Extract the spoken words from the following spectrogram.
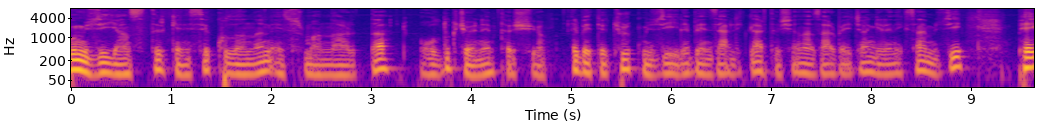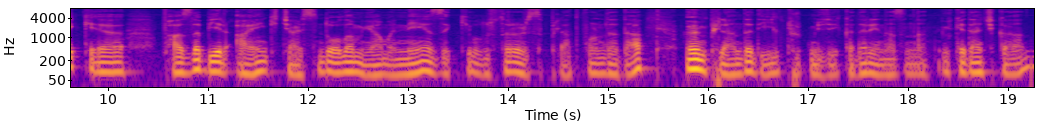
Bu müziği yansıtırken ise kullanılan enstrümanlarda oldukça önem taşıyor. Elbette Türk müziği ile benzerlikler taşıyan Azerbaycan geleneksel müziği pek e, fazla bir ahenk içerisinde olamıyor ama ne yazık ki uluslararası platformda da ön planda değil Türk müziği kadar en azından. Ülkeden çıkan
